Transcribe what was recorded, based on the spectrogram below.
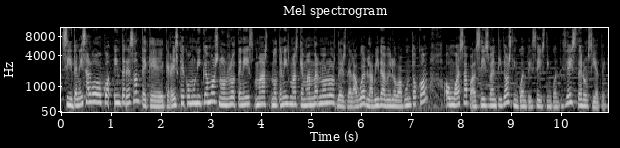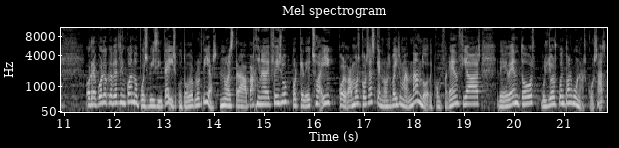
Si tenéis algo interesante que queréis que comuniquemos, no, lo tenéis más, no tenéis más que mandárnoslos desde la web lavidabiloba.com o un WhatsApp al 622 56 56 07. Os recuerdo que de vez en cuando pues visitéis, o todos los días, nuestra página de Facebook, porque de hecho ahí colgamos cosas que nos vais mandando, de conferencias, de eventos, pues yo os cuento algunas cosas.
